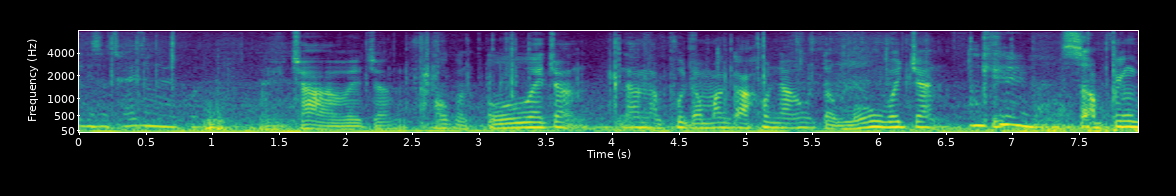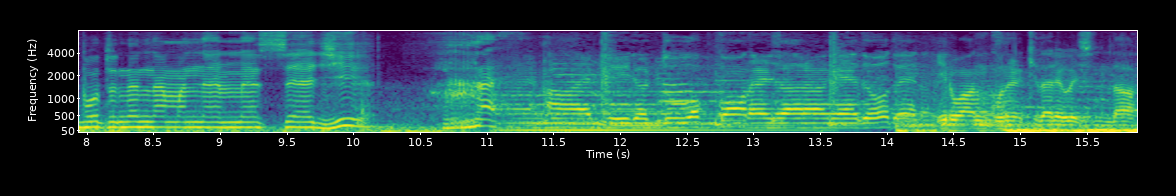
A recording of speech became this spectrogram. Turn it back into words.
여기서 좌회전을 할 거야. 좌회전 혹은 우회전 난 앞으로 막가 호나우도 무회전 오케이. 서핑보드는 나만의 메시지 랩. 이러한 군을 기다리고 있습니다.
